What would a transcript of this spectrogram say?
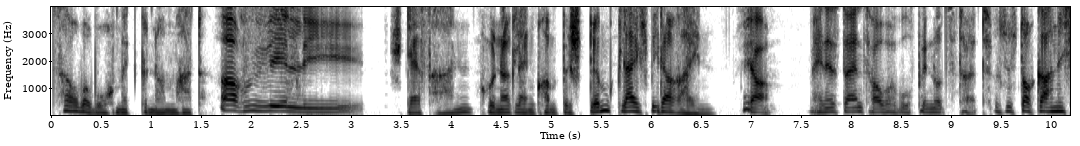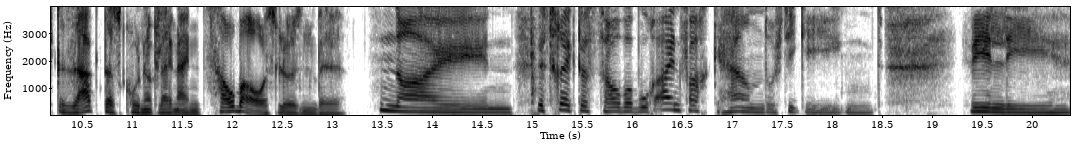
Zauberbuch mitgenommen hat. Ach, Willi. Stefan, Grünerklein kommt bestimmt gleich wieder rein. Ja, wenn es dein Zauberbuch benutzt hat. Es ist doch gar nicht gesagt, dass Grünerklein einen Zauber auslösen will. Nein, es trägt das Zauberbuch einfach gern durch die Gegend. Willi,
